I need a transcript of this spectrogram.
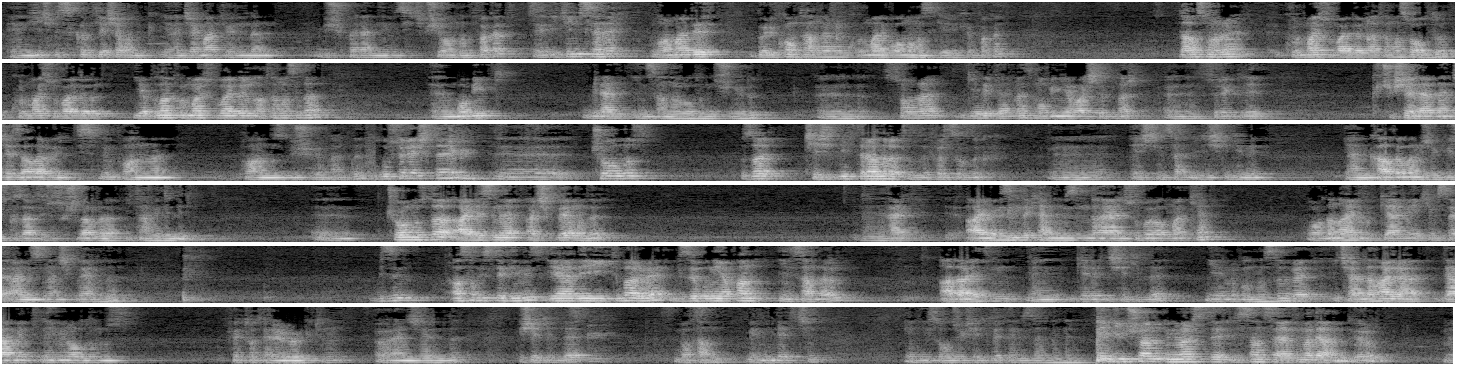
e, hiçbir sıkıntı yaşamadık. Yani cemaat yönünden bir şüphelendiğimiz hiçbir şey olmadı. Fakat e, ikinci sene normalde bölük komutanlarının kurmay olmaması gerekiyor fakat daha sonra kurmay subaylarının ataması oldu. Kurmay subayların yapılan kurmay subaylarının ataması da e, mobbing bilen insanlar olduğunu düşünüyorduk. E, sonra gelir gelmez mobbinge başladılar. E, sürekli küçük şeylerden cezalar verip disiplin puanına puanımızı düşürüyorlardı. Bu süreçte e, çoğumuza çeşitli iftiralar atıldı. Hırsızlık, e, eşcinsel ilişki gibi yani kaldırılamayacak yüz kızartıcı suçlarla itham edildik. E, çoğumuz da ailesine açıklayamadı. Her ailemizin de kendimizin de hayali subay olmakken oradan ayrılıp gelmeyi kimse ailesine açıklayamadı. Bizim asıl istediğimiz iade-i itibar ve bize bunu yapan insanların adaletin yani gerekli şekilde yerini bulması ve içeride hala devam ettiğine emin olduğumuz FETÖ terör örgütünün öğrencilerinde bir şekilde vatan ve millet için en iyisi olacak şekilde temizlenmeleri. Benim gibi şu an üniversite lisans hayatıma devam ediyorum. Ee,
